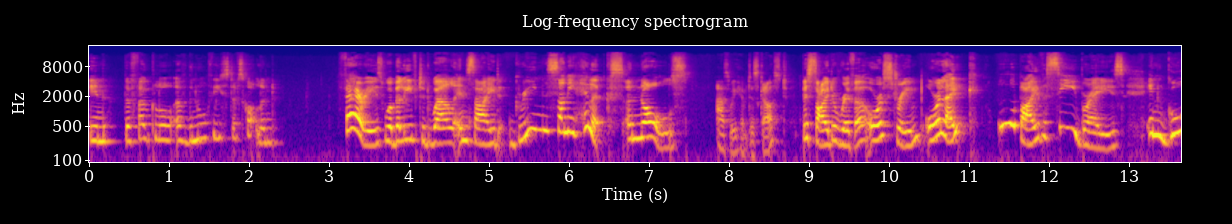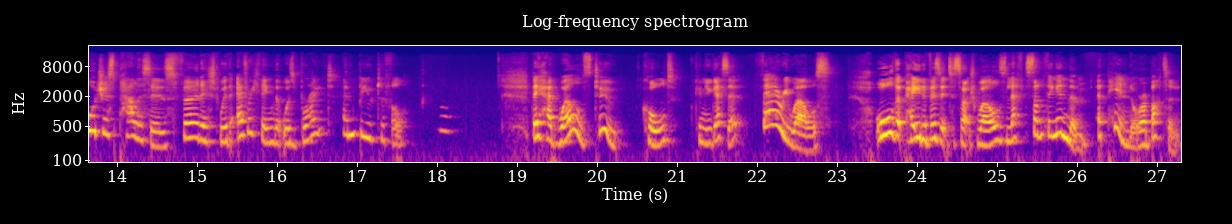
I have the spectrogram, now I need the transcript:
in The Folklore of the Northeast of Scotland. Fairies were believed to dwell inside green sunny hillocks and knolls, as we have discussed, beside a river or a stream or a lake, or by the sea braes, in gorgeous palaces furnished with everything that was bright and beautiful. They had wells too, called, can you guess it, fairy wells. All that paid a visit to such wells left something in them, a pin or a button.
